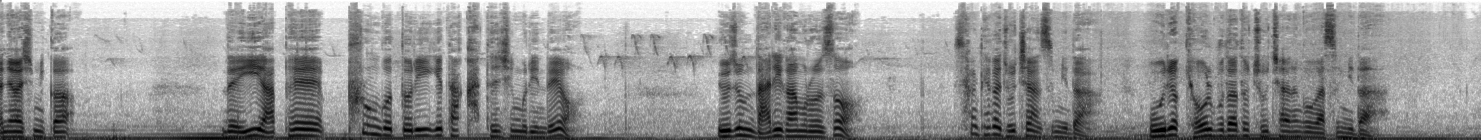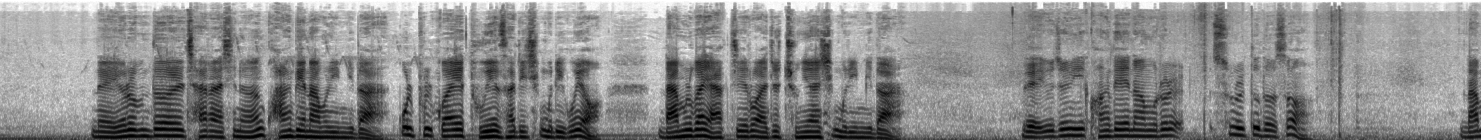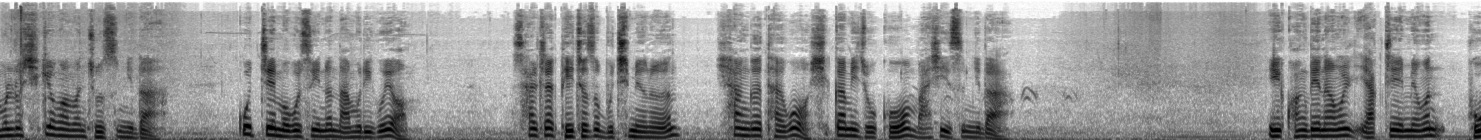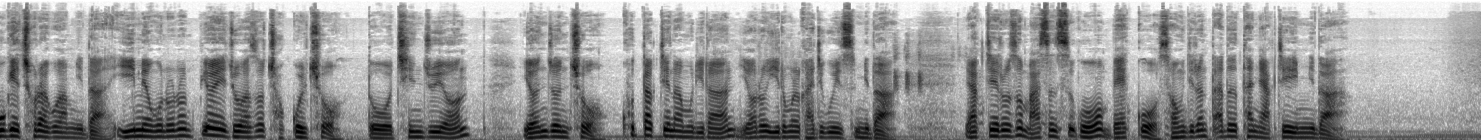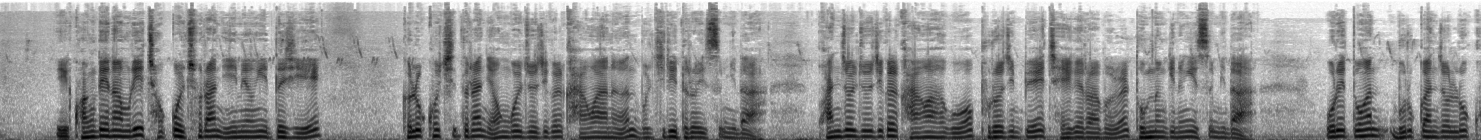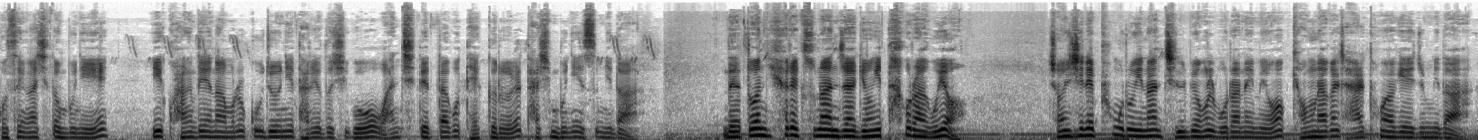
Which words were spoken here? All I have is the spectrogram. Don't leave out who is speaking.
Speaker 1: 안녕하십니까. 네, 이 앞에 푸른 것들이 이게 다 같은 식물인데요. 요즘 날이 가물어서 상태가 좋지 않습니다. 오히려 겨울보다도 좋지 않은 것 같습니다. 네, 여러분들 잘 아시는 광대나물입니다. 꼴풀과의 두해살이 식물이고요. 나물과 약재로 아주 중요한 식물입니다. 네, 요즘 이 광대나물을 순을 뜯어서 나물로 식용하면 좋습니다. 꽃째 먹을 수 있는 나물이고요. 살짝 데쳐서 무치면은 향긋하고 식감이 좋고 맛이 있습니다. 이 광대나물 약재의 명은 보개초라고 합니다. 이명으로는 뼈에 좋아서 적골초, 또 진주연, 연전초, 코딱지나물이란 여러 이름을 가지고 있습니다. 약재로서 맛은 쓰고 맵고 성질은 따뜻한 약재입니다. 이 광대나물이 적골초란 이명이 있듯이 글루코시드란 연골 조직을 강화하는 물질이 들어 있습니다. 관절 조직을 강화하고 부러진 뼈의 재결합을 돕는 기능이 있습니다. 오랫동안 무릎 관절로 고생하시던 분이 이 광대나물을 꾸준히 다려 드시고 완치됐다고 댓글을 다신 분이 있습니다. 네, 또한 혈액순환 작용이 탁월하고요. 전신의 풍으로 인한 질병을 몰아내며 경락을 잘 통하게 해줍니다.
